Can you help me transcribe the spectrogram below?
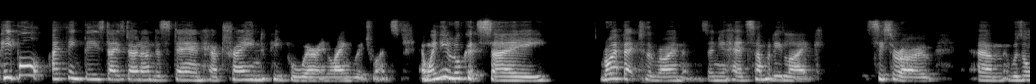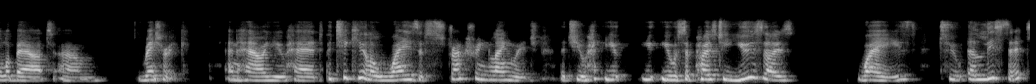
people, I think these days don't understand how trained people were in language once. And when you look at, say, right back to the Romans, and you had somebody like Cicero, um, it was all about um, rhetoric and how you had particular ways of structuring language that you, you you were supposed to use those ways to elicit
